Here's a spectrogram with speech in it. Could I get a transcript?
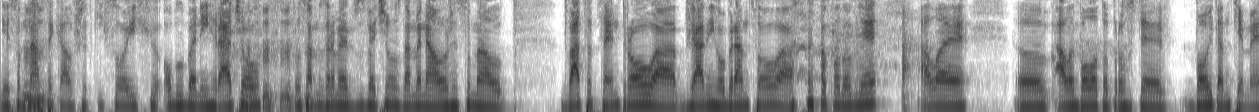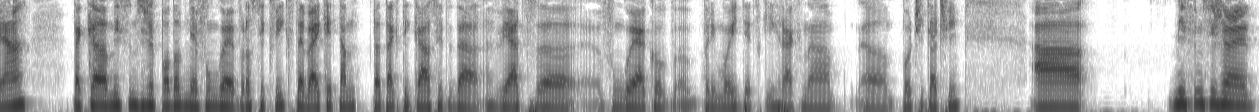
kde som hmm. nasekal všetkých svojich obľúbených hráčov. To samozrejme väčšinou znamenalo, že som mal 20 centrov a žiadnych obrancov a, a podobne, ale, uh, ale bolo to proste, boli tam tie mená tak uh, myslím si, že podobne funguje proste Quickstep, aj keď tam tá taktika asi teda viac uh, funguje ako eh, pri mojich detských hrách na počítači. A myslím si, že,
